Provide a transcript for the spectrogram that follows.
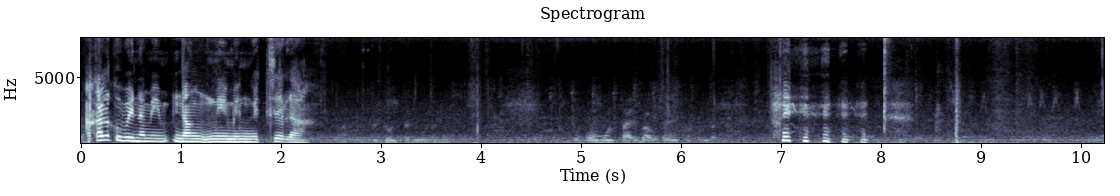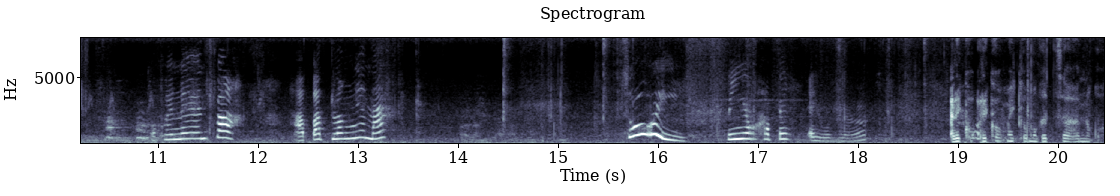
Akala ko ba nami, nang mimingwit sila? Suko muna tayo bago tayo papunta. Okay na yan pa. Apat lang yan ha. Soy! Yung kape. Ay, wag na. nga. Ari ko, ari ko, may kumagat sa ano ko.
